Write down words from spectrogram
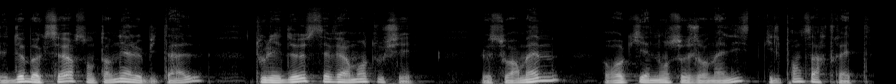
les deux boxeurs sont emmenés à l'hôpital, tous les deux sévèrement touchés. Le soir même, Rocky annonce aux journalistes qu'il prend sa retraite.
